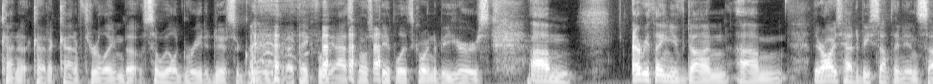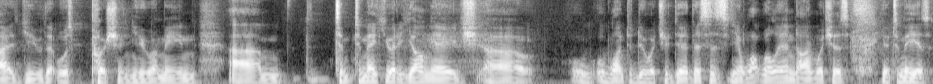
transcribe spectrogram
kind of, kind of, kind of thrilling. But so we'll agree to disagree. but I think if we ask most people, it's going to be yours. Um, everything you've done, um, there always had to be something inside you that was pushing you. I mean, um, to, to make you at a young age. Uh, want to do what you did. This is you know what we'll end on, which is you know to me is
